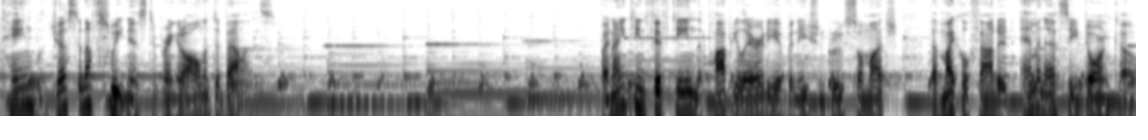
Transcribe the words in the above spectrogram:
tamed with just enough sweetness to bring it all into balance. By 1915, the popularity of Venetian grew so much that Michael founded M&FC Dorn Co.,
